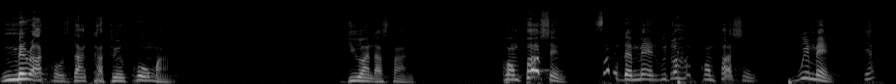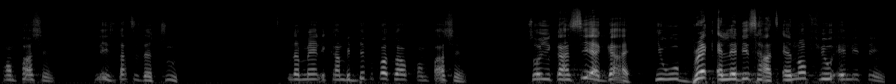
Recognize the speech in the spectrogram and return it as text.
miracles than Kathryn Kuhlman. Do you understand? Compassion. Some of the men, we don't have compassion. Women, they have compassion. Please, that is the truth. Some of the men, it can be difficult to have compassion. So you can see a guy, he will break a lady's heart and not feel anything.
